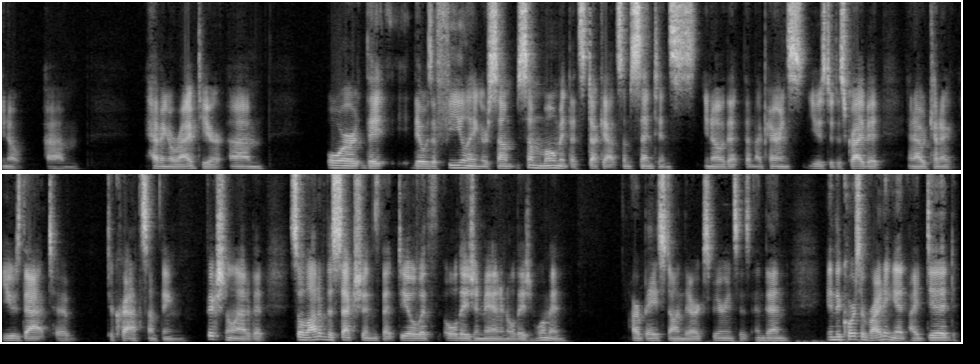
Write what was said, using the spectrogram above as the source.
you know, um, having arrived here. Um, or they there was a feeling or some some moment that stuck out, some sentence, you know, that that my parents used to describe it, and I would kind of use that to to craft something fictional out of it. So a lot of the sections that deal with old Asian man and old Asian woman are based on their experiences. And then in the course of writing it, I did,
